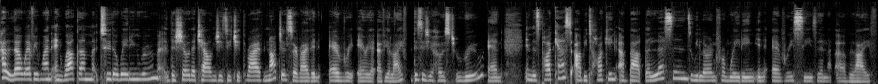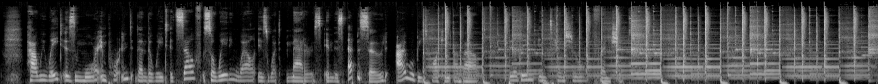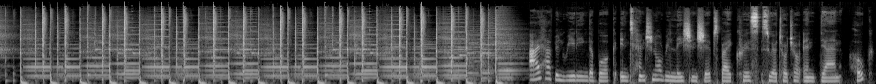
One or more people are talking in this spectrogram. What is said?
Hello, everyone, and welcome to the Waiting Ruem, the show that challenges you to thrive, not just survive in every area of your life. This is your host, Rue, and in this podcast, I'll be talking about the lessons we learn from waiting in every season of life. How we wait is more important than the wait itself, so waiting well is what matters. In this episode, I will be talking about building intentional friendships. I have been reading the book Intentional Relationships by Kris Swiatocho and Dan Houk.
